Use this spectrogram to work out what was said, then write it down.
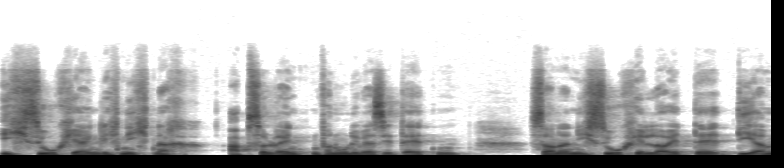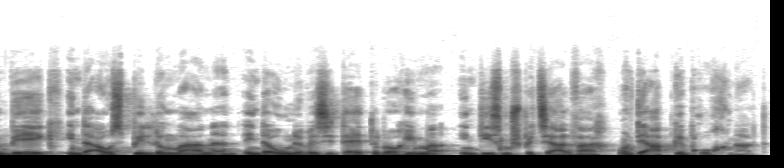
Ich suche eigentlich nicht nach Absolventen von Universitäten, sondern ich suche Leute, die am Weg in der Ausbildung waren, in der Universität oder auch immer, in diesem Spezialfach und der abgebrochen hat.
